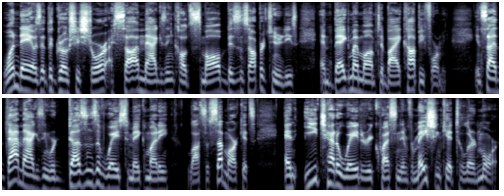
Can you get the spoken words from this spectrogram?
One day I was at the grocery store, I saw a magazine called Small Business Opportunities and begged my mom to buy a copy for me. Inside that magazine were dozens of ways to make money, lots of submarkets, and each had a way to request an information kit to learn more.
